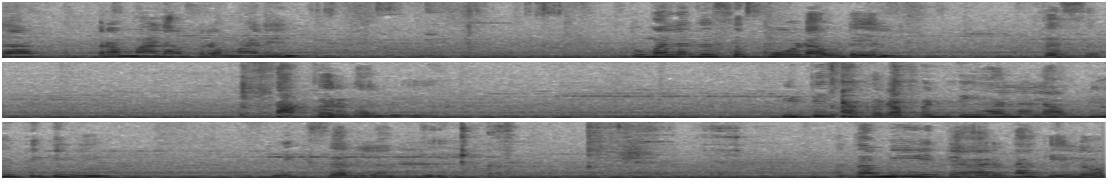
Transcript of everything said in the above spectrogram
त्या प्रमाणाप्रमाणे तुम्हाला जसं गोड आवडेल तसं साखर घालूया. पिठी साखर? आपण ती घ्यायला लावली होती की नाही? मिक्सरला ती आता मी इथे अर्धा किलो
